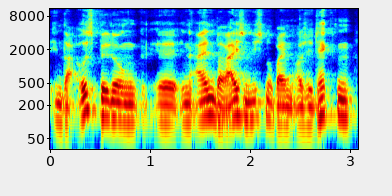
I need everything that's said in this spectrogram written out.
in der Ausbildung, äh, in allen Bereichen, nicht nur bei den Architekten,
